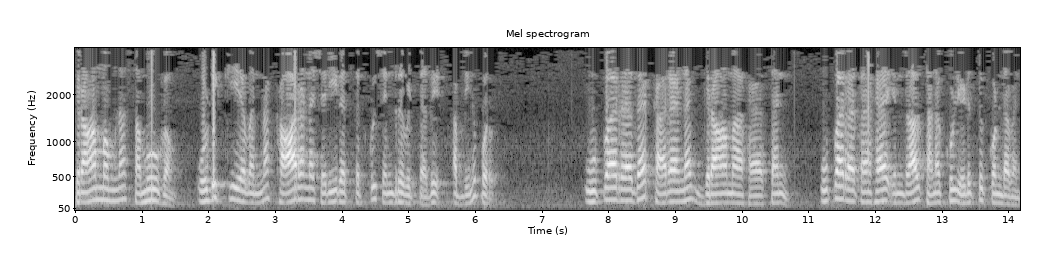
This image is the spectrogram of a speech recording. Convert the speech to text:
கிராமம்னா சமூகம். ஒடுக்கியவன்னா காரண சரீரத்திற்குள் சென்று விட்டது அப்படின்னு பொருள். உபரத கரண கிராமகசன் உபரதக என்றால் தனக்குள் எடுத்துக்கொண்டவன்.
